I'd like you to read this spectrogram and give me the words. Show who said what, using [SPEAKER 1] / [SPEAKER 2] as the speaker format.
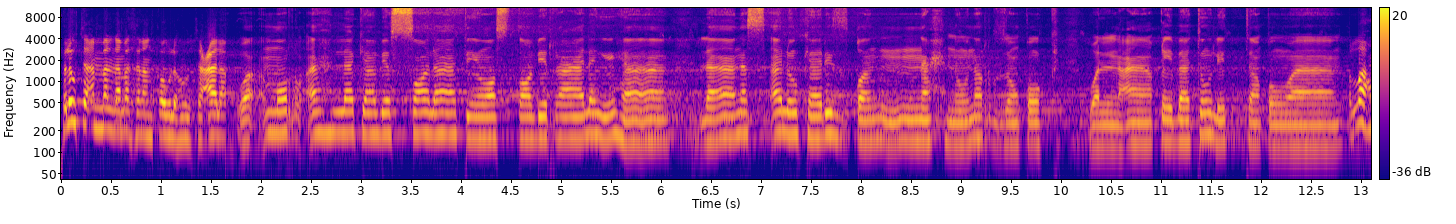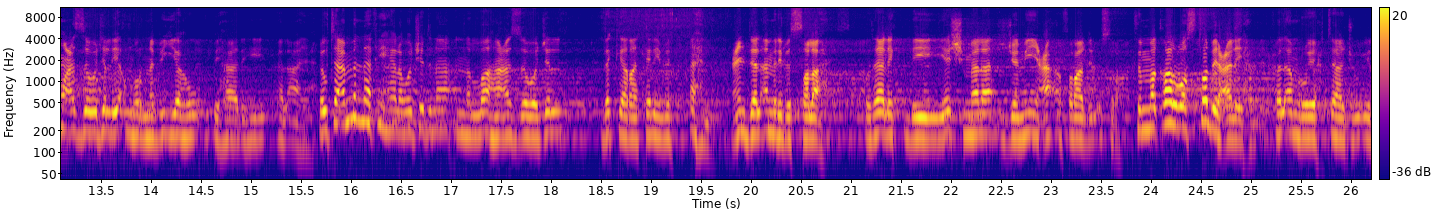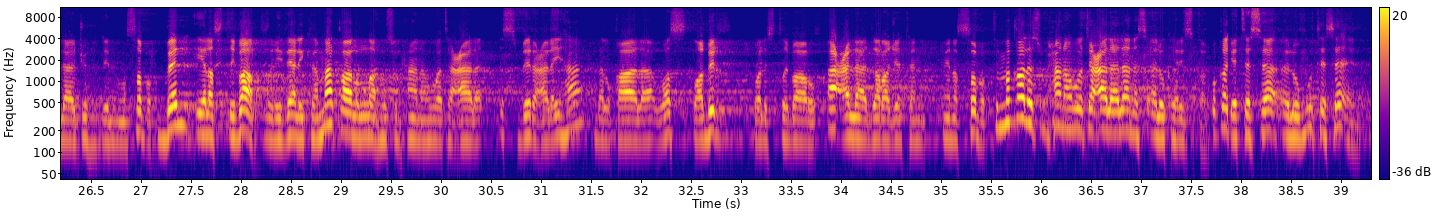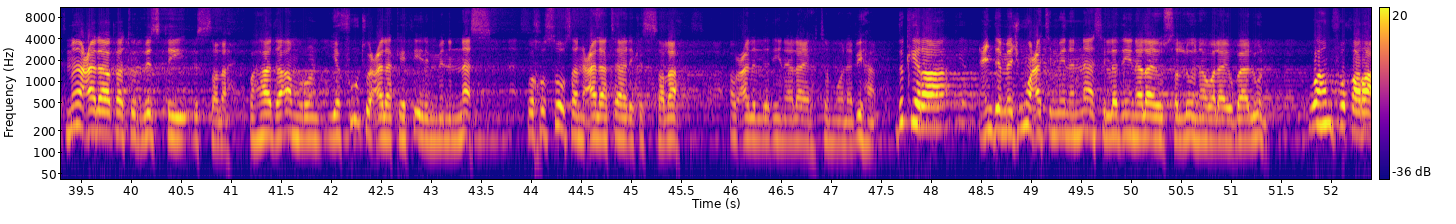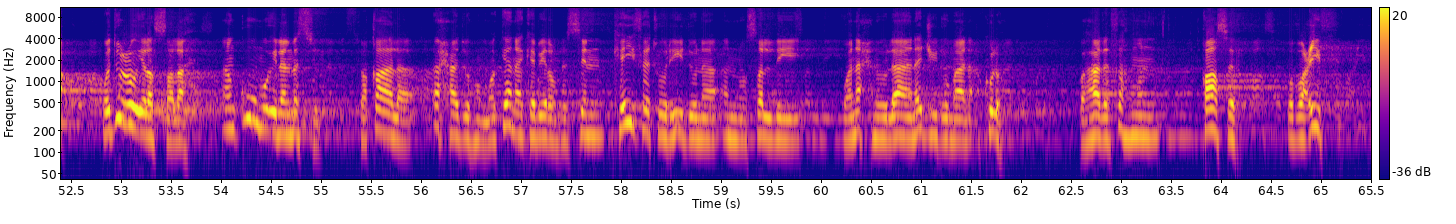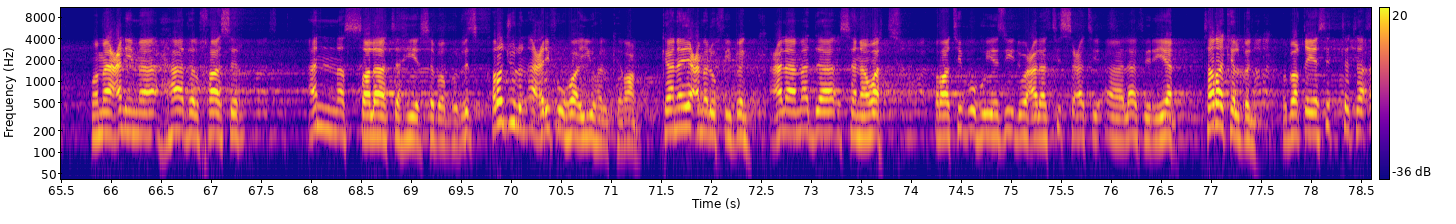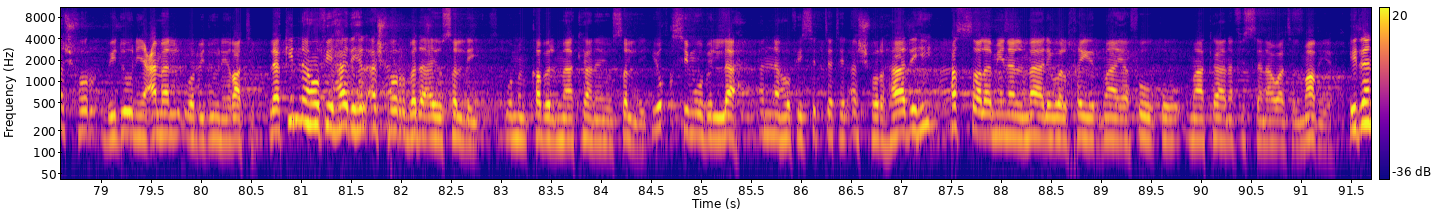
[SPEAKER 1] فلو تأملنا مثلا قوله تعالى
[SPEAKER 2] وأمر أهلك بالصلاة واصطبر عليها لا نسألك رزقا نحن نرزقك والعاقبة للتقوى.
[SPEAKER 1] الله عز وجل يأمر نبيه بهذه الآية. لو تأملنا فيها لوجدنا أن الله عز وجل ذكر كلمة أهل عند الأمر بالصلاة. وذلك ليشمل جميع أفراد الأسرة. ثم قال واصطبر عليها فالأمر يحتاج إلى جهد وصبر بل إلى اصطبار. ولذلك ما قال الله سبحانه وتعالى اصبر عليها بل قال واصطبر والاصطبار أعلى درجة من الصبر. ثم قال سبحانه وتعالى لا نسألك رزقا وقد يتساءل متسائل ما علاقة الرزق بالصلاة؟ وهذا أمر يفوت على كثير من الناس وخصوصا على تارك الصلاة. أو على الذين لا يهتمون بها. ذكر عند مجموعة من الناس الذين لا يصلون ولا يبالون وهم فقراء ودعوا إلى الصلاة. أن قوموا إلى المسجد. فقال أحدهم وكان كبيرا في السن كيف تريدنا أن نصلي ونحن لا نجد ما نأكله؟ وهذا فهم قاصر وضعيف. وما علم هذا الخاسر أن الصلاة هي سبب الرزق. رجل أعرفه أيها الكرام كان يعمل في بنك على مدى سنوات. راتبه يزيد على تسعة آلاف ريال. ترك البنك وبقي ستة أشهر بدون عمل وبدون راتب. لكنه في هذه الأشهر بدأ يصلي ومن قبل ما كان يصلي. يقسم بالله أنه في ستة الأشهر هذه حصل من المال والخير ما يفوق ما كان في السنوات الماضية. إذا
